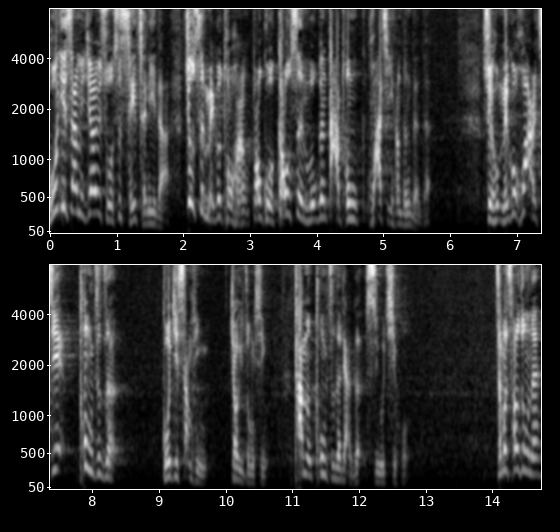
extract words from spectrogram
国际商品交易所是谁成立的？就是美国投行，包括高盛、摩根大通、花旗银行等等的。所以，美国华尔街控制着国际商品交易中心，他们控制的两个石油期货。怎么操纵呢？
